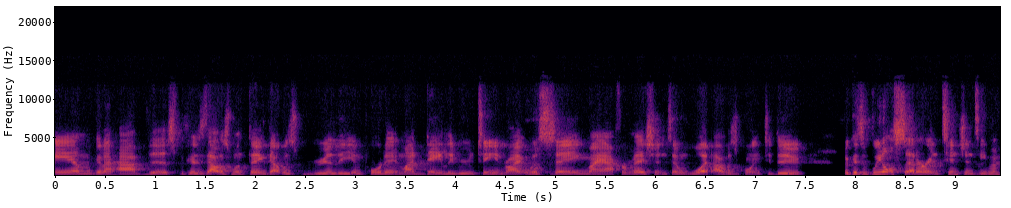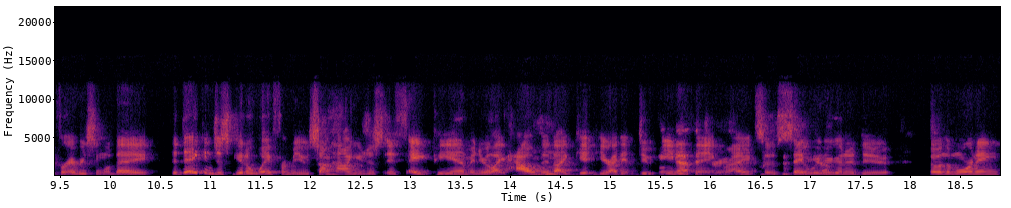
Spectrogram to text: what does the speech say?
am going to have this because that was one thing that was really important in my daily routine, right? Awesome. Was saying my affirmations and what I was going to do. Because if we don't set our intentions, even for every single day, the day can just get away from you. Somehow you just, it's 8 p.m. and you're like, how did I get here? I didn't do anything, right? So say what you're going to do so in the morning,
